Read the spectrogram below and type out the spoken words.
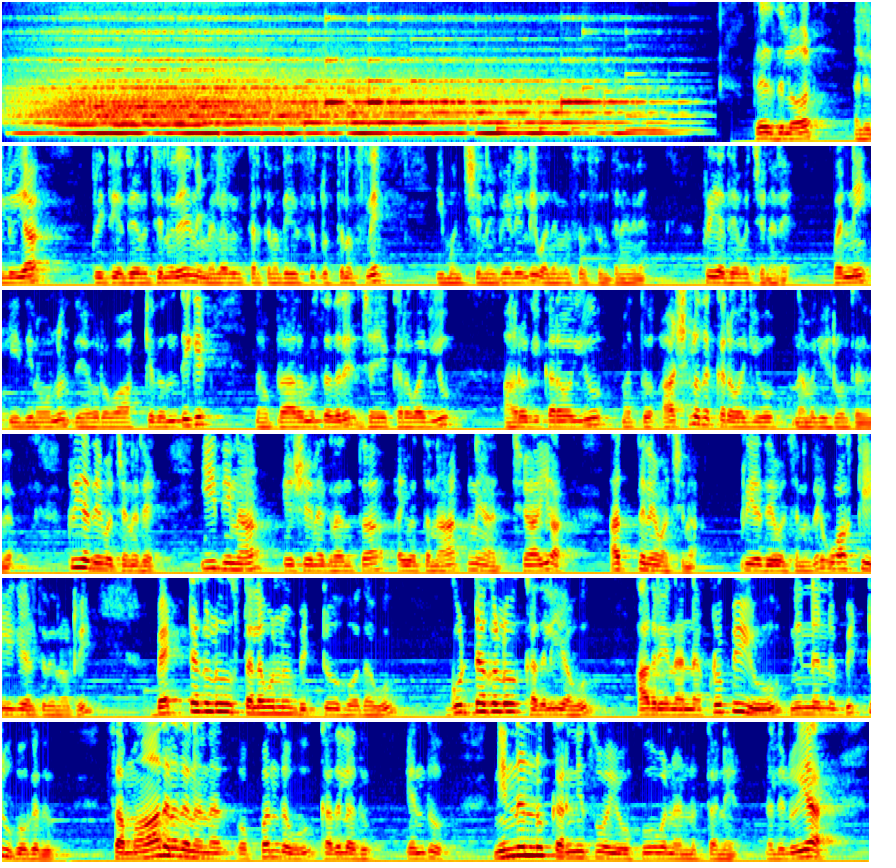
Praise lord hallelujah ಪ್ರೀತಿಯ ದೇವಚನರೇ ನಿಮ್ಮೆಲ್ಲರಿಗೂ ಕರ್ತನದ ಯೇಸು ಕ್ರಿಸ್ತನಸ್ಲಿ ಈ ಮುಂಚಿನ ವೇಳೆಯಲ್ಲಿ ಒಂದನೇ ದಿನ. ಪ್ರಿಯ ದೇವಚನರೇ ಬನ್ನಿ ಈ ದಿನವನ್ನು ದೇವರ ವಾಕ್ಯದೊಂದಿಗೆ ನಾವು ಪ್ರಾರಂಭಿಸಿದರೆ ಜಯಕರವಾಗಿಯೂ, ಆರೋಗ್ಯಕರವಾಗಿಯೂ ಮತ್ತು ಆಶೀರ್ವಾದಕರವಾಗಿಯೂ ನಮಗೆ ಇರುವಂಥದ್ದಿದೆ ಪ್ರಿಯ ದೇವಜನರೇ ಈ ದಿನ ಏಷ್ಯನ ಗ್ರಂಥ ಐವತ್ತ ನಾಲ್ಕನೇ ಅಧ್ಯಾಯ ಹತ್ತನೇ ವಚನ. ಪ್ರಿಯ ದೇವಚನದ ವಾಕ್ಯ ಹೀಗೆ ಹೇಳ್ತದೆ ನೋಡ್ರಿ. ಬೆಟ್ಟಗಳು ಸ್ಥಳವನ್ನು ಬಿಟ್ಟು ಹೋದವು, ಗುಡ್ಡಗಳು ಕದಲಿಯವು, ಆದರೆ ನನ್ನ ಕೃಪೆಯು ನಿನ್ನನ್ನು ಬಿಟ್ಟು ಹೋಗದು. ಸಮಾಧಾನದ ನನ್ನ ಒಪ್ಪಂದವು ಕದಲದು ಎಂದು ನಿನ್ನನ್ನು ಕರ್ಣಿಸುವ ಯಹೋವನನ್ನುತ್ತಾನೆ. ನಲ್ಲಿಲುಯ್ಯ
